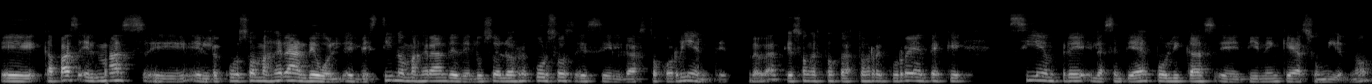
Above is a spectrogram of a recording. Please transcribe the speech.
Eh, capaz el más, eh, el recurso más grande o el, destino más grande del uso de los recursos es el gasto corriente, ¿verdad? Que son estos gastos recurrentes que siempre las entidades públicas eh, tienen que asumir, ¿no?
